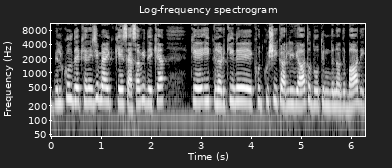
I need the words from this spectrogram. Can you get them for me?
ਬਿਲਕੁਲ ਦੇਖਿਆ ਨੇ ਜੀ, ਮੈਂ ਇੱਕ ਕੇਸ ਐਸਾ ਵੀ ਦੇਖਿਆ ਕਿ ਇੱਕ ਲੜਕੀ ਨੇ ਖੁਦਕੁਸ਼ੀ ਕਰ ਲਈ ਵਿਆਹ ਤੋਂ 2-3 ਦਿਨਾਂ ਦੇ ਬਾਅਦ ਹੀ।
